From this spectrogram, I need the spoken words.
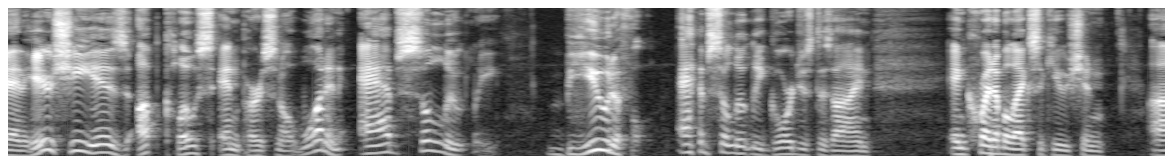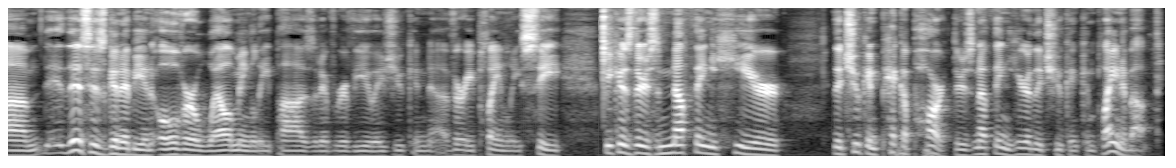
And here she is up close and personal. What an absolutely beautiful, absolutely gorgeous design, incredible execution. Um, this is going to be an overwhelmingly positive review, as you can uh, very plainly see, because there's nothing here that you can pick apart. There's nothing here that you can complain about.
